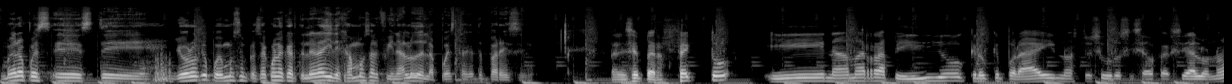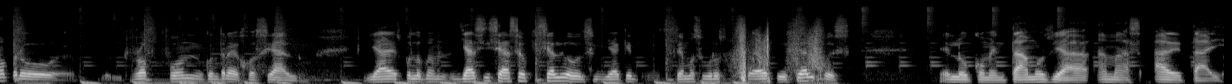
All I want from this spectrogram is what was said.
Bueno, pues este, yo creo que podemos empezar con la cartelera y dejamos al final lo de la apuesta, ¿qué te parece? Parece perfecto. Y nada más rapidillo, creo que por ahí, no estoy seguro si sea oficial o no, pero Rob Font en contra de José Aldo. Ya después lo ya si se hace oficial o si ya que estemos seguros que sea oficial, pues eh, lo comentamos ya a más a detalle.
